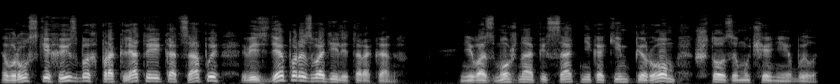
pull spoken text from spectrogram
В русских избах проклятые кацапы везде поразводили тараканов. Невозможно описать никаким пером, что за мучение было.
